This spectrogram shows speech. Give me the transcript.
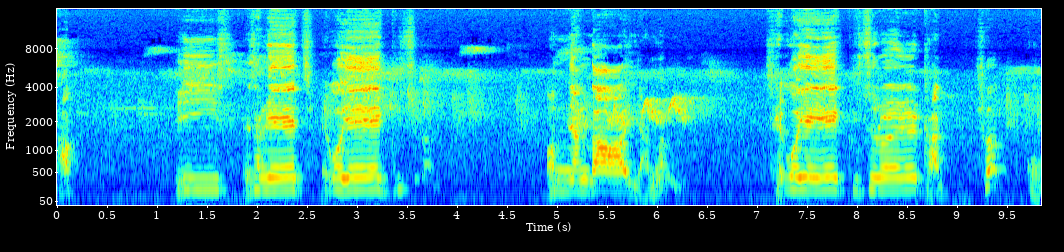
답. 이 세상의 최고의 기술은 엄냥과 양은 최고의 기술을 갖췄고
